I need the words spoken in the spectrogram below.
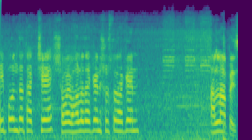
এই পর্যন্ত থাকছে। সবাই ভালো থাকেন, সুস্থ থাকেন। আল্লাহ হাফেজ।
